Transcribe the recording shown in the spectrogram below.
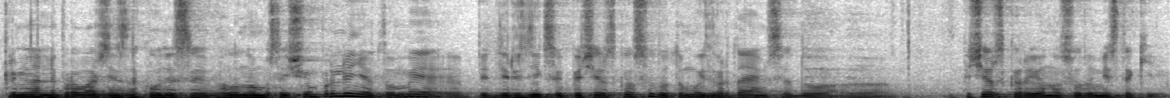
кримінальне провадження знаходиться в головному слідчому управлінні, то ми е, під юрисдикцією Печерського суду, тому і звертаємося до е, Печерського районного суду міста Києва.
